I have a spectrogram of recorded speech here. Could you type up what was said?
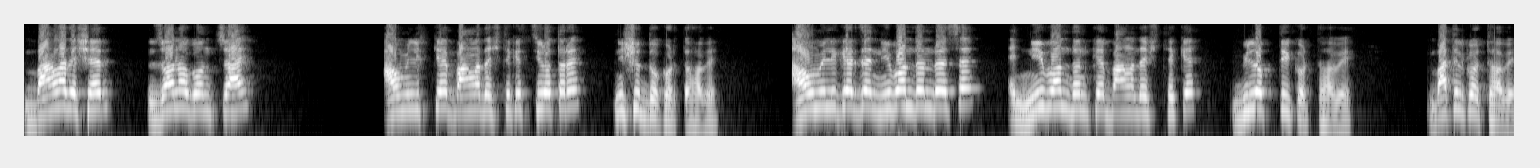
বাংলাদেশের জনগণ চায় আওয়ামী লীগকে বাংলাদেশ থেকে চিরতরে নিষিদ্ধ করতে হবে। আওয়ামী লীগের যে নিবন্ধন রয়েছে, এই নিবন্ধনকে বাংলাদেশ থেকে বিলুপ্তি করতে হবে, বাতিল করতে হবে।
